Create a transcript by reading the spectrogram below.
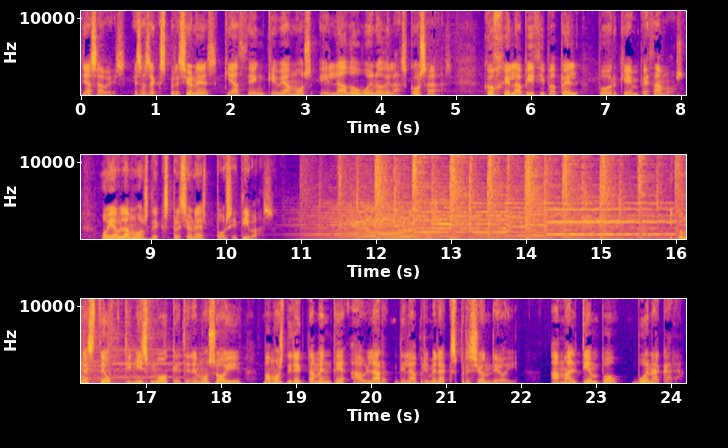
Ya sabes, esas expresiones que hacen que veamos el lado bueno de las cosas. Coge lápiz y papel porque empezamos. Hoy hablamos de expresiones positivas. Y con este optimismo que tenemos hoy, vamos directamente a hablar de la primera expresión de hoy. A mal tiempo, buena cara.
